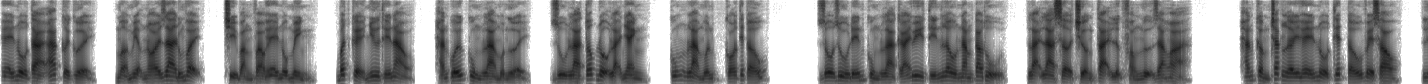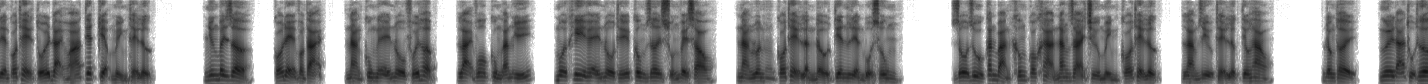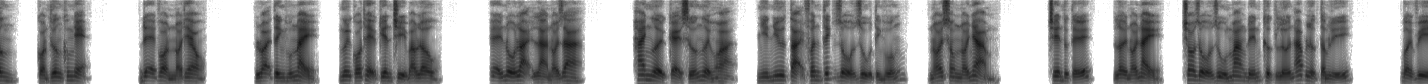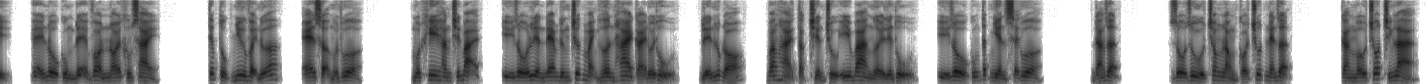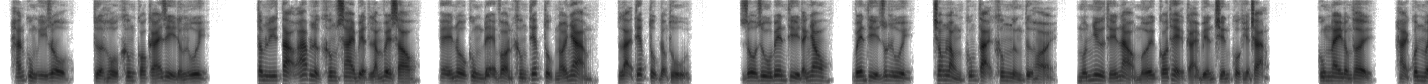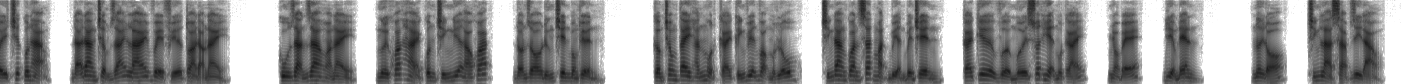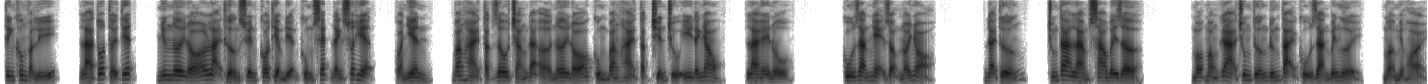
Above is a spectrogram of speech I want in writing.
hệ nộ tà ác cười cười, mở miệng nói ra đúng vậy, chỉ bằng vào hệ nộ mình, bất kể như thế nào, hắn cuối cùng là một người, dù là tốc độ lại nhanh, cũng là muốn có tiết tấu. Dỗ dù đến cùng là cái uy tín lâu năm cao thủ, lại là sở trường tại lực phòng ngự gia hỏa. Hắn cầm chắc lấy hệ nộ tiết tấu về sau, liền có thể tối đại hóa tiết kiệm mình thể lực. Nhưng bây giờ, có để vòng tại, nàng cùng hệ nộ phối hợp, lại vô cùng ăn ý, mỗi khi hệ nộ thế công rơi xuống về sau, nàng luôn có thể lần đầu tiên liền bổ sung. Dỗ dù căn bản không có khả năng giải trừ mình có thể lực, làm dịu thể lực tiêu hao. Đồng thời, ngươi đã thụ thương, còn thương không nhẹ đệ vòn nói theo. Loại tình huống này, ngươi có thể kiên trì bao lâu? Hệ nổ lại là nói ra. Hai người kẻ sướng người họa, nhìn như tại phân tích rổ rủ tình huống, nói xong nói nhảm. Trên thực tế, lời nói này cho rổ rủ mang đến cực lớn áp lực tâm lý. Bởi vì, hệ nổ cùng đệ vòn nói không sai. Tiếp tục như vậy nữa e sợ muốn thua. Một khi hắn chiến bại, ý dỗ liền đem đứng trước mạnh hơn hai cái đối thủ, đến lúc đó, băng hải tặc chiến chủ y ba người liên thủ, ý dỗ cũng tất nhiên sẽ thua. Đáng giận. Dỗ dù trong lòng có chút nén giận. Càng mấu chốt chính là, hắn cùng ý dỗ tựa hồ không có cái gì đường lui tâm lý tạo áp lực không sai biệt lắm về sau, hệ nổ cùng đệ vòn không tiếp tục nói nhảm, lại tiếp tục đập thủ. Dỗ dù bên thì đánh nhau, bên thì rút lui, trong lòng cũng tại không ngừng tự hỏi, muốn như thế nào mới có thể cải biến chiến cuộc hiện trạng. Cùng nay đồng thời, hải quân mấy chiếc quân hạm đã đang chậm rãi lái về phía tòa đảo này. Cụ dàn ra hỏa này, người khoác hải quân chính nghĩa áo khoác, đón gió đứng trên bông thuyền. Cầm trong tay hắn một cái kính viễn vọng một lỗ, chính đang quan sát mặt biển bên trên, cái kia vừa mới xuất hiện một cái, nhỏ bé, điểm đen. Nơi đó chính là sạp di đảo. Tinh không vật lý là tốt thời tiết, nhưng nơi đó lại thường xuyên có thiểm điện cùng xét đánh xuất hiện. Quả nhiên, băng hải tặc dâu trắng đã ở nơi đó cùng băng hải tặc chiến chủ y đánh nhau, là hệ nổ. Cụ dàn nhẹ giọng nói nhỏ, đại tướng, chúng ta làm sao bây giờ? Mọi mỏng gạ trung tướng đứng tại cụ dàn bên người, mở miệng hỏi.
